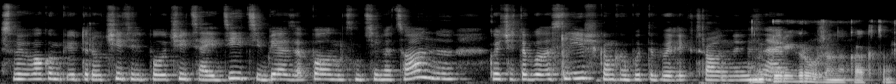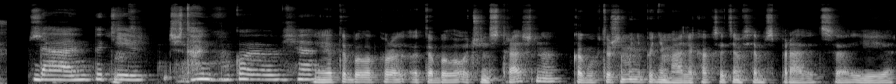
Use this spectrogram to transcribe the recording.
своего компьютера учитель получить ID, тебе заполнить мотивационную. Короче, это было слишком, как будто бы электронно, не Ну, знаю. перегружено как-то. Да, такие, что это такое вообще? И это было, это было очень страшно, как бы, потому что мы не понимали, как с этим всем справиться. И,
